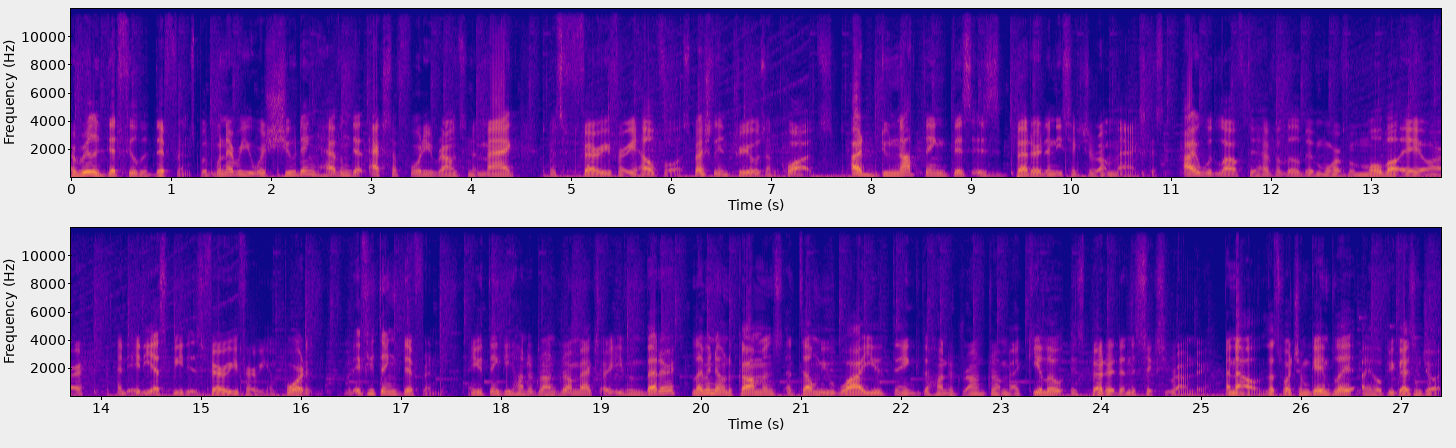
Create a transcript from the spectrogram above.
I really did feel the difference, but whenever you were shooting, having that extra 40 rounds in the mag was very very helpful, especially in trios and quads. I do not think this is better than the 60 round mags because I would love to have a little bit more of a mobile AR and the ADS speed is very very important. But if you think different and you think the 100 round drum mags are even better, let me know in the comments and tell me why you think the 100 round drum mag kilo is better than the 60 rounder. And now let's watch some gameplay, I hope you guys enjoy.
